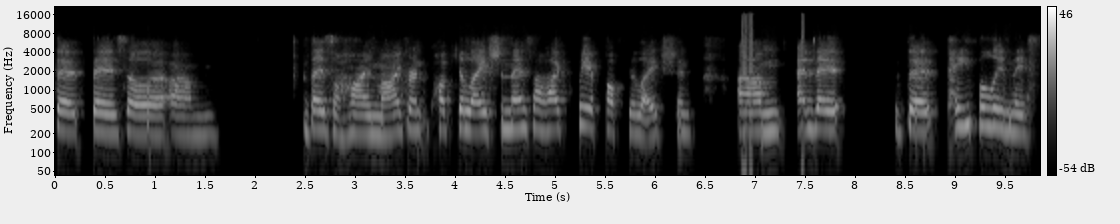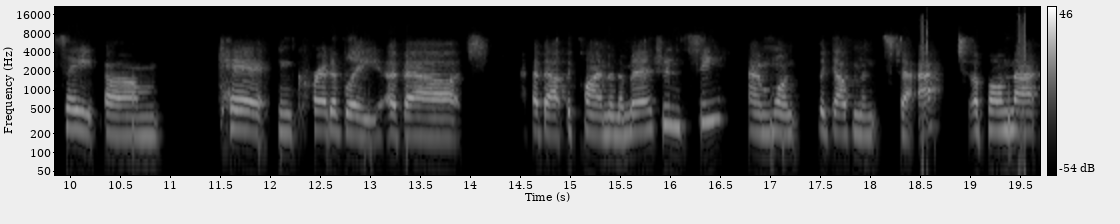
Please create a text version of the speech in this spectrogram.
that there's a, um, there's a high migrant population, there's a high queer population, um, and that the people in this seat um, care incredibly about about the climate emergency and want the governments to act upon that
